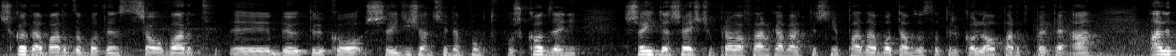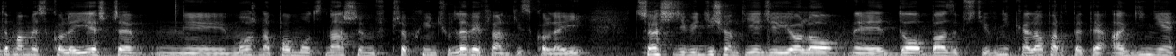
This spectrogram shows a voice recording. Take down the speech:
Szkoda bardzo, bo ten strzał wart y, był tylko 67 punktów uszkodzeń. 6 do 6 prawa flanka praktycznie pada, bo tam został tylko Leopard PTA, ale to mamy z kolei jeszcze y, można pomóc naszym w przepchnięciu lewej flanki z kolei. 1390 jedzie Jolo y, do bazy przeciwnika, Leopard PTA ginie,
